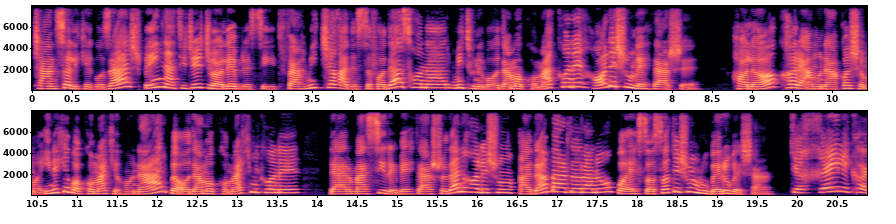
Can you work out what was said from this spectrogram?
چند سالی که گذشت به این نتیجه جالب رسید. فهمید چقدر استفاده از هنر می‌تونه به آدما کمک کنه حالشون بهتر شه. حالا کار امو نقاش ما اینه که با کمک هنر به آدما کمک می‌کنه در مسیر بهتر شدن حالشون قدم بردارن و با احساساتشون روبرو بشن. که خیلی کار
